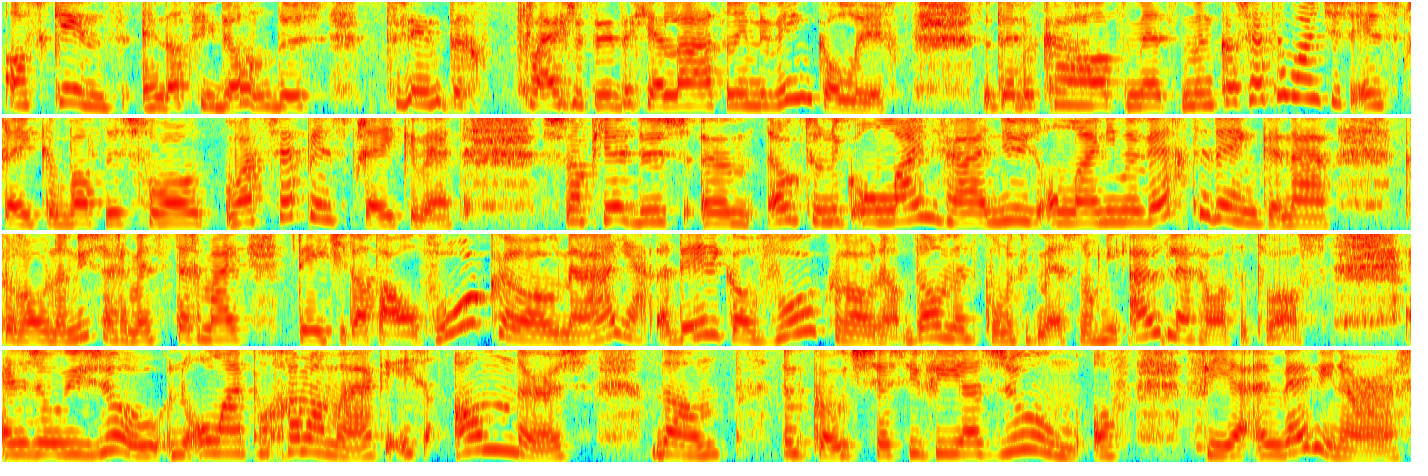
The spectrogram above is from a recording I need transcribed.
als kind. En dat hij dan dus 20, 25 jaar later in de winkel ligt. Dat heb ik gehad met mijn cassettebandjes inspreken, wat dus gewoon WhatsApp inspreken werd. Snap je? Dus um, ook toen ik online ga, nu is online niet meer weg te denken na corona. Nu zeggen mensen tegen mij: Deed je dat al voor corona? Ja, dat deed ik al voor corona. Op dat moment kon ik het mensen nog niet uitleggen wat het was. En sowieso, een online programma maken is anders dan een coachsessie via Zoom of via een webinar.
